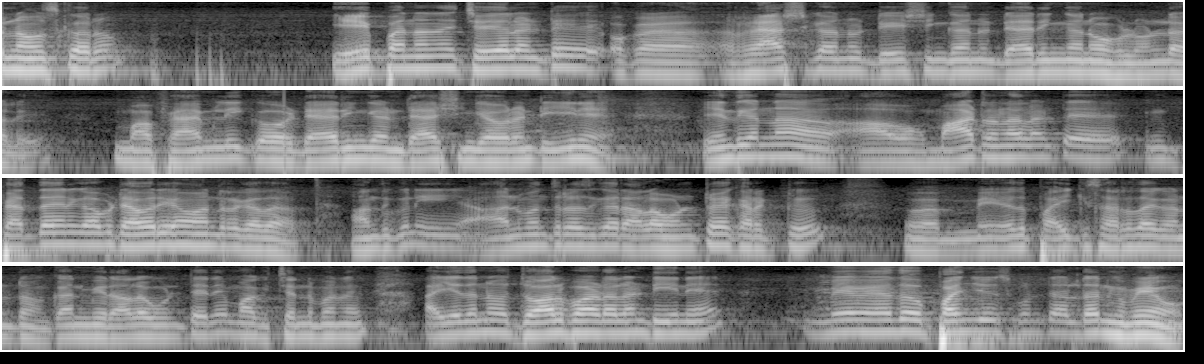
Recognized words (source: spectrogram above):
నమస్కారం. ఏ పనైనా చేయాలంటే ఒక ర్యాష్ గాను డేషింగ్ గాను డారింగ్ గాను ఒకళ్ళు ఉండాలి. మా ఫ్యామిలీకి ఒక డారింగ్ అండ్ డాషింగ్ ఎవరంటే ఈయనే. ఎందుకన్నా ఆ ఒక మాట అనాలంటే పెద్ద ఆయన కాబట్టి ఎవరు ఏమన్నారు కదా. అందుకని హనుమంతరాజు గారు అలా ఉంటే కరెక్ట్. మేము ఏదో పైకి సరదాగా అంటాం. కానీ మీరు అలా ఉంటేనే మాకు చిన్న పని. ఏదైనా జోలు పాడాలంటే ఈయనే. మేమేదో పని చేసుకుంటూ వెళ్ళడానికి మేము.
